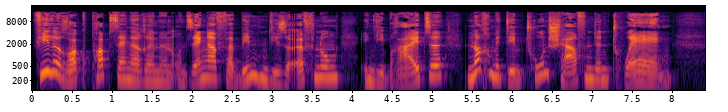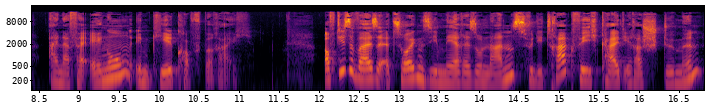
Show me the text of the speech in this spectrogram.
Viele Rock-Pop-Sängerinnen und Sänger verbinden diese Öffnung in die Breite noch mit dem tonschärfenden Twang, einer Verengung im Kehlkopfbereich. Auf diese Weise erzeugen sie mehr Resonanz für die Tragfähigkeit ihrer Stimmen,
